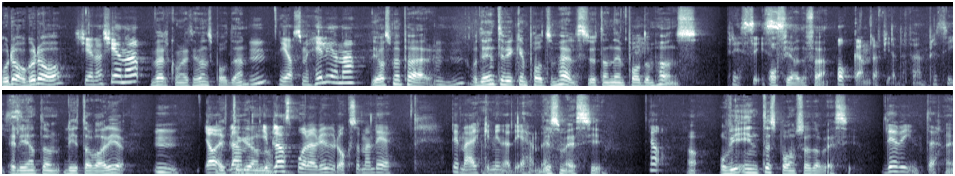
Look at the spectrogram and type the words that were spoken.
God dag, god dag. Tjena, tjena. Välkomna till Hönspodden. Mm, det är jag som är Helena. Det är jag som är Per. Mm. Och det är inte vilken podd som helst, utan det är en podd om höns Precis. och fjäderfän. Och andra fjäderfän, precis. Eller egentligen lite av varje. Mm. Ja, lite ibland, grann. ibland spårar det ur också, men det, det märker ni när det Det är händer. som SJ. Ja, Ja. Och vi är inte sponsrade av SJ. det är vi inte. Nej.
